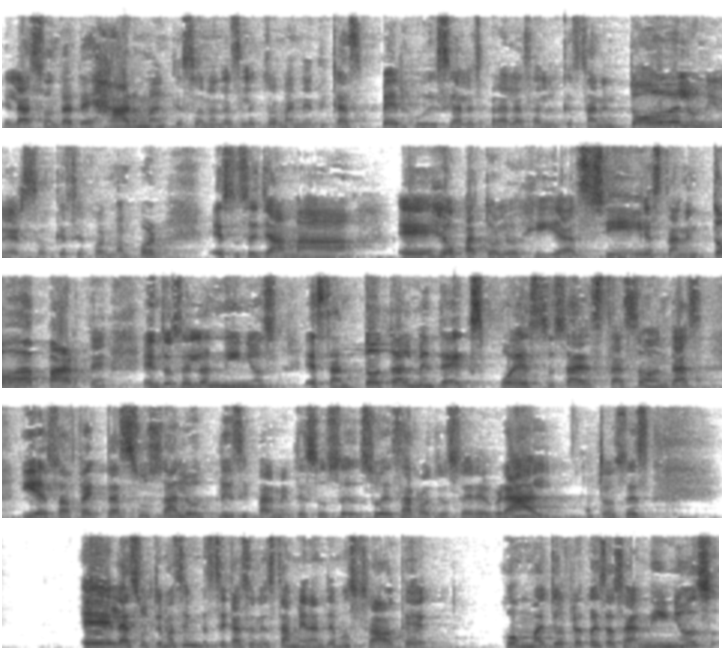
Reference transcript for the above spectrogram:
las ondas de Harman, que son ondas electromagnéticas perjudiciales para la salud, que están en todo el universo, que se forman por, eso se llama eh, geopatologías, que están en toda parte, entonces los niños están totalmente expuestos a estas ondas y eso afecta su salud, principalmente su, desarrollo cerebral. Entonces, eh, las últimas investigaciones también han demostrado que con mayor frecuencia, o sea, niños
